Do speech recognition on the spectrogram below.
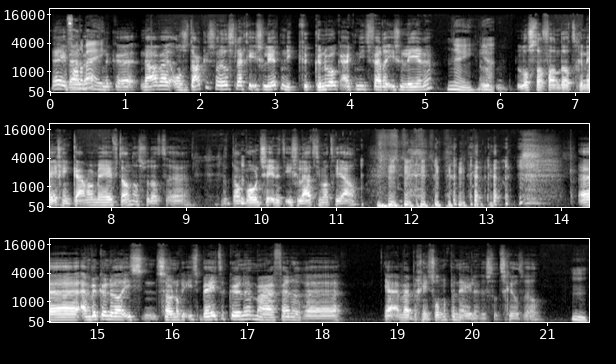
Nee, we Of hebben allebei? eigenlijk... eh, nou, wij, ons dak is wel heel slecht geïsoleerd, maar die kunnen we ook eigenlijk niet verder isoleren. Nee, ja. Los dan van dat René geen kamer meer heeft dan, als we dat... eh, dan woont ze in het isolatiemateriaal. Eh, en we kunnen wel iets... Het zou nog iets beter kunnen, maar verder... ja, en we hebben geen zonnepanelen, dus dat scheelt wel. Hmm.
